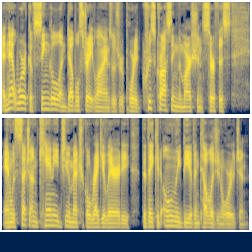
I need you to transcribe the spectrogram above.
A network of single and double straight lines was reported crisscrossing the Martian surface and with such uncanny geometrical regularity that they could only be of intelligent origin.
